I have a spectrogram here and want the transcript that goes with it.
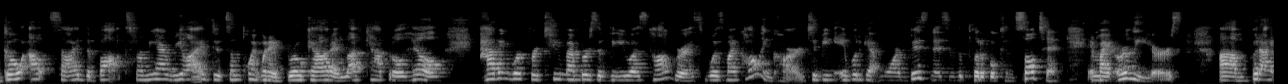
Go outside the box. For me i realized at some point when i broke out i left capitol hill having worked for two members of the us congress was my calling card to being able to get more business as a political consultant in my early years um, but I,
